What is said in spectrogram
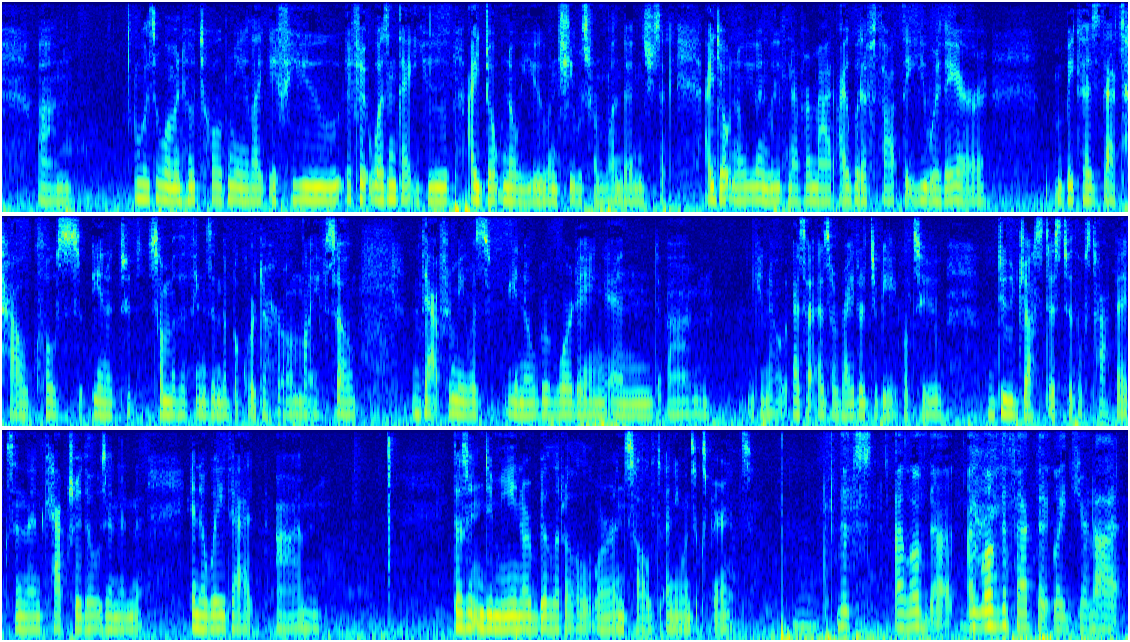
Was a woman who told me like if you if it wasn't that you I don't know you and she was from London she's like I don't know you and we've never met I would have thought that you were there because that's how close you know to some of the things in the book were to her own life. So that for me was you know rewarding and um, you know as a, as a writer to be able to do justice to those topics and then capture those in an, in a way that um, doesn't demean or belittle or insult anyone's experience that's I love that. I love the fact that like you're not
